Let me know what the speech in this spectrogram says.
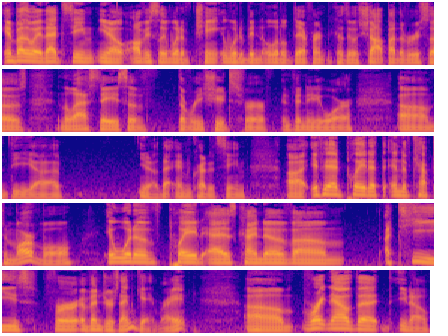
and by the way, that scene, you know, obviously would have changed. It would have been a little different because it was shot by the Russos in the last days of the reshoots for Infinity War. Um, the uh, you know that end credit scene. Uh, if it had played at the end of Captain Marvel, it would have played as kind of um, a tease for Avengers Endgame, right? Um, right now, that you know,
